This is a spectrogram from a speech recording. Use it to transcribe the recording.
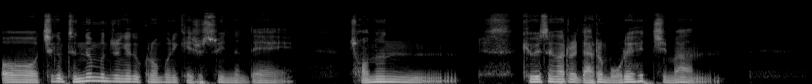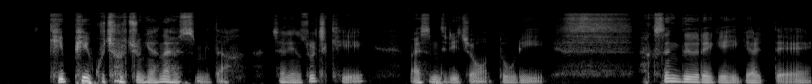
어, 지금 듣는 분 중에도 그런 분이 계실 수 있는데 저는 교회 생활을 나름 오래 했지만 깊이 구절 중에 하나였습니다. 제가 그냥 솔직히 말씀드리죠. 또 우리 학생들에게 얘기할 때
